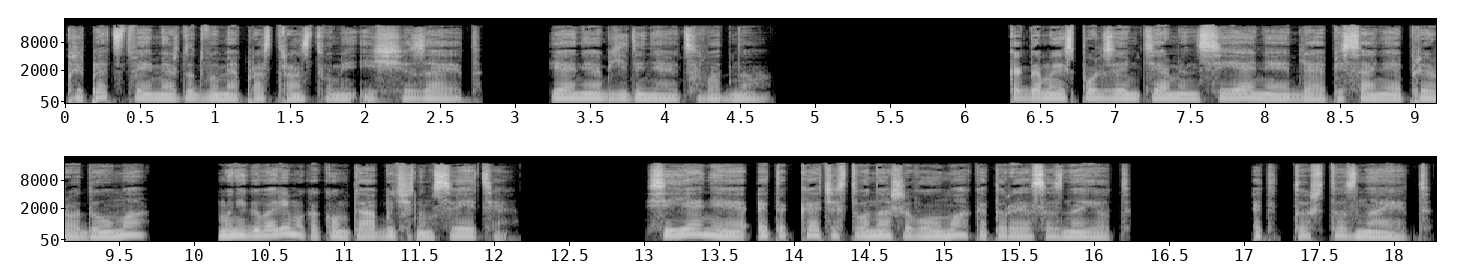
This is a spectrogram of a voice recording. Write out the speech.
препятствие между двумя пространствами исчезает, и они объединяются в одно. Когда мы используем термин «сияние» для описания природы ума, мы не говорим о каком-то обычном свете. Сияние — это качество нашего ума, которое осознает. Это то, что знает.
